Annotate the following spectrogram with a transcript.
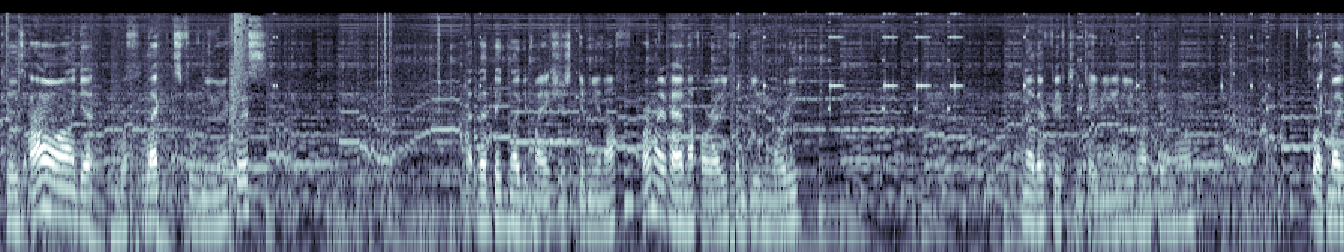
Because I don't want to get reflects for Reuniclus. That, big nugget might actually just give me enough. Or I might have had enough already from beating Morty. No, they're 15k, meaning I need 1k more. Cool, I can buy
